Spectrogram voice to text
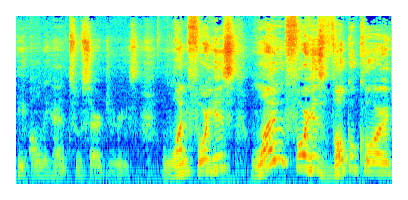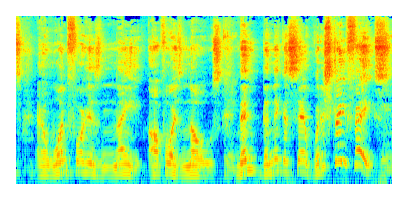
he only had two surgeries. One for his one for his vocal cords and one for his night uh, for his nose. Mm. Then the nigga said with a straight face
